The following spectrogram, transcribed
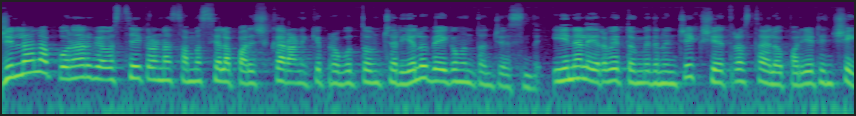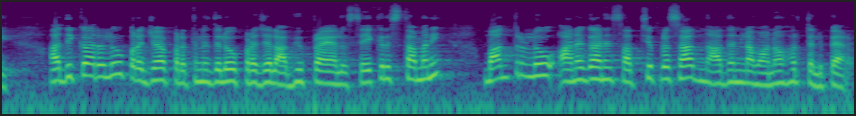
జిల్లాల పునర్వ్యవస్థీకరణ సమస్యల పరిష్కారానికి ప్రభుత్వం చర్యలు వేగవంతం చేసింది. ఈ నెల ఇరవై తొమ్మిది నుంచి క్షేత్రస్థాయిలో పర్యటించి అధికారులు ప్రజాప్రతినిధులు ప్రజల అభిప్రాయాలు సేకరిస్తామని మంత్రులు అనగాని సత్యప్రసాద్ నాదెండ్ల మనోహర్ తెలిపారు.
